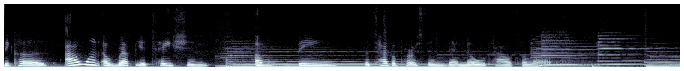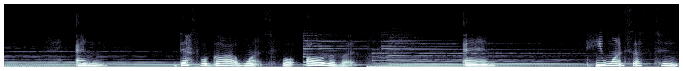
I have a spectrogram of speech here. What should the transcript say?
because I want a reputation of being the type of person that knows how to love. And that's what God wants for all of us. And He wants us to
